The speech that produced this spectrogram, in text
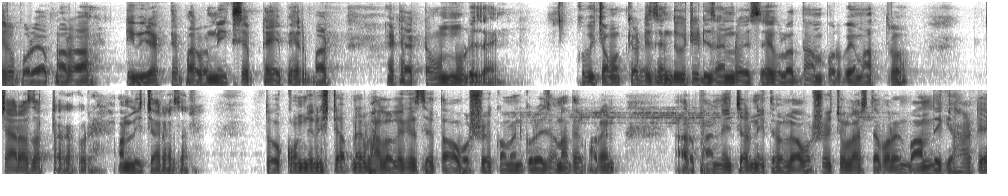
এর উপরে আপনারা টিভি রাখতে পারবেন মিক্সেপ টাইপের বাট এটা একটা অন্য ডিজাইন খুবই চমৎকার ডিজাইন দুইটি ডিজাইন রয়েছে, এগুলোর দাম পড়বে মাত্র চার হাজার টাকা করে অনলি চার হাজার। তো কোন জিনিসটা আপনার ভালো লেগেছে তা অবশ্যই কমেন্ট করে জানাতে পারেন, আর ফার্নিচার নিতে হলে অবশ্যই চলে আসতে পারেন বান দিকে হাটে।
